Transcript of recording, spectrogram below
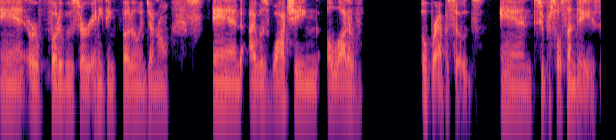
and or photo booths or anything photo in general. And I was watching a lot of Oprah episodes and Super Soul Sundays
